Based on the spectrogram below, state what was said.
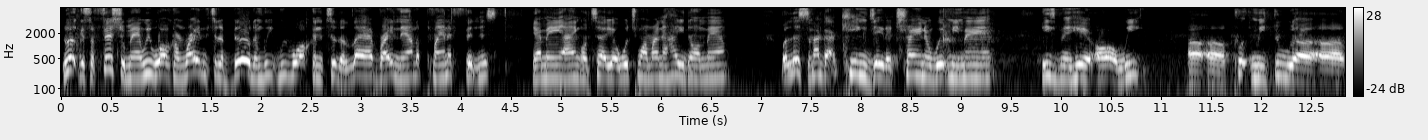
Look, it's official, man. We walking right into the building. We we walking into the lab right now, the Planet Fitness. You know what I mean? I ain't gonna tell y'all which one right now. How you doing, man? But listen, I got King J, the trainer, with me, man. He's been here all week, uh, uh, putting me through uh, uh,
